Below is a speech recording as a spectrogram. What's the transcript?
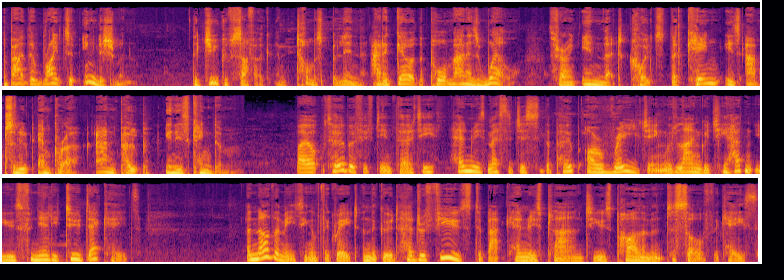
about the rights of Englishmen the Duke of Suffolk and Thomas Boleyn had a go at the poor man as well, throwing in that, quote, the king is absolute emperor and pope in his kingdom. By October 1530, Henry's messages to the Pope are raging with language he hadn't used for nearly two decades. Another meeting of the great and the good had refused to back Henry's plan to use Parliament to solve the case,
